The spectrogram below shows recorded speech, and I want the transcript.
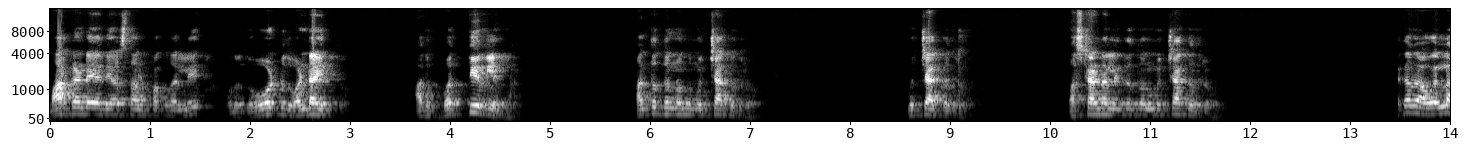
ಮಾರ್ಕಂಡೇಯ ದೇವಸ್ಥಾನ ಪಕ್ಕದಲ್ಲಿ ಒಂದು ದೊಡ್ಡದು ಹೊಂಡ ಇತ್ತು. ಅದು ಬತ್ತಿರ್ಲಿಲ್ಲ. ಅಂಥದ್ದನ್ನೊಂದು ಮುಚ್ಚಾಕಿದ್ರು. ಮುಚ್ಚಾಕಿದ್ರು. ಬಸ್ ಸ್ಟ್ಯಾಂಡಲ್ಲಿ ಇದ್ದದ್ದೊಂದು ಮುಚ್ಚಾಕಿದ್ರು. ಯಾಕಂದ್ರೆ ಅವೆಲ್ಲ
